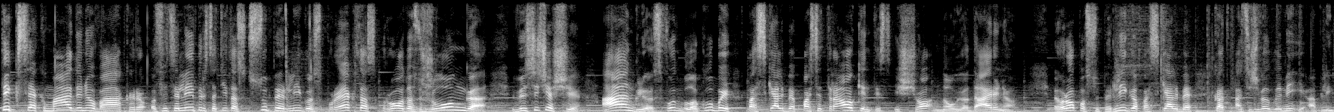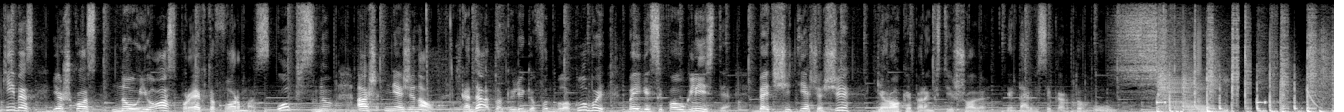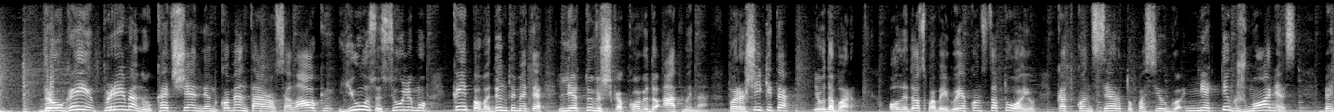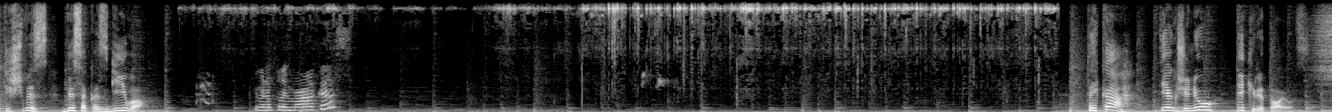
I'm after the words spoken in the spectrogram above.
Tik sekmadienio vakarą oficialiai pristatytas Superlygos projektas rodos žlunga. Visi šeši Anglijos futbolo klubai paskelbė pasitraukiantis iš šio naujo darinio. Europos Superlyga paskelbė, kad atsižvelgdami į aplinkybės ieškos naujos projekto formos. Ups, nu, aš nežinau, kada tokio lygio futbolo klubui baigėsi paauglystė, bet šitie šeši gerokai per anksti iššovė. Ir dar visi kartu. U. Draugai, primenu, kad šiandien komentaruose laukiu jūsų siūlymų, kaip pavadintumėte lietuvišką COVID atmainą. Parašykite jau dabar. O laidos pabaigoje konstatuoju, kad koncertų pasilgo ne tik žmonės, bet iš vis visa kas gyva. Tai ką, tiek žinių, iki rytojus.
